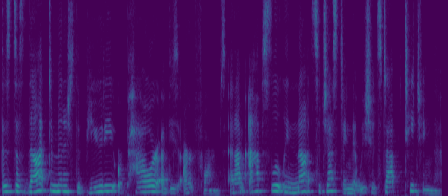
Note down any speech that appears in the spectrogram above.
this does not diminish the beauty or power of these art forms, and I'm absolutely not suggesting that we should stop teaching them.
